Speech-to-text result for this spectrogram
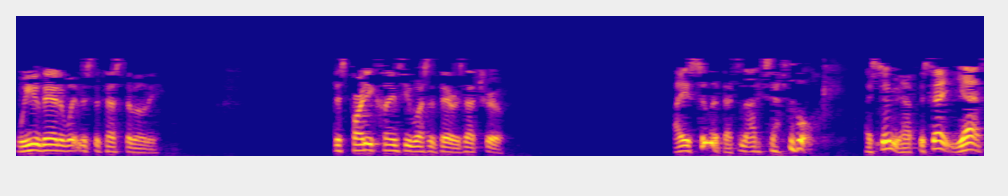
Were you there to witness the testimony? This party claims he wasn't there. Is that true? I assume that that's not acceptable. I assume you have to say yes,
